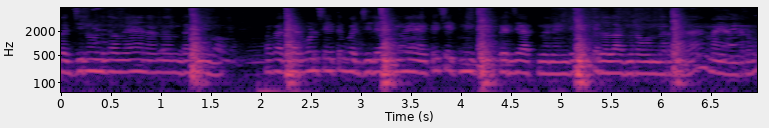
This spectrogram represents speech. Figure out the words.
బజ్జీలు వండుదామే అని ఉందని మా పెద్ద ఆడబడుచు అయితే బజ్జీలు వేయడమే అయితే చట్నీ ప్రిపేర్ చేస్తున్నానండి. పిల్లలందరూ ఉన్నారు కదా మా అందరం.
